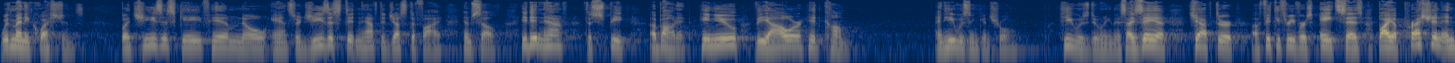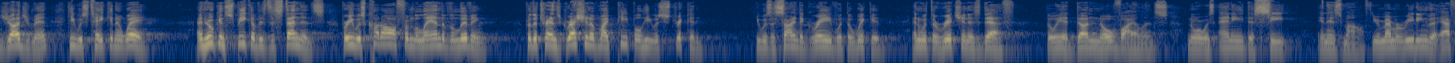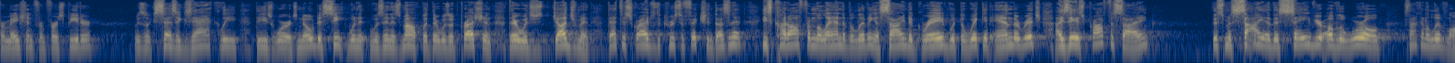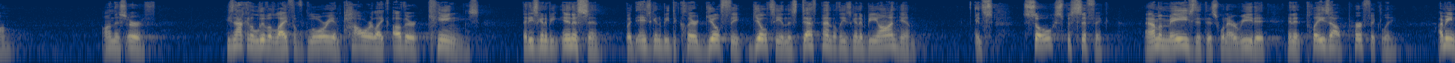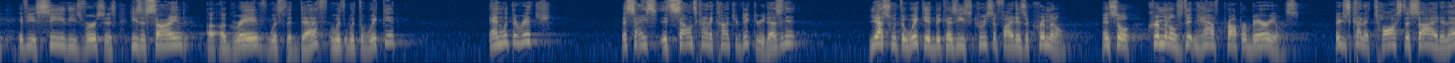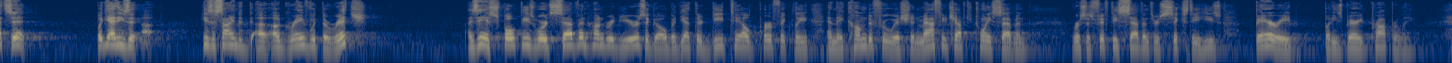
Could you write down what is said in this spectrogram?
with many questions, but Jesus gave him no answer. Jesus didn't have to justify himself, he didn't have to speak about it. He knew the hour had come and he was in control. He was doing this. Isaiah chapter uh, 53, verse 8 says, By oppression and judgment he was taken away. And who can speak of his descendants? For he was cut off from the land of the living. For the transgression of my people he was stricken. He was assigned a grave with the wicked and with the rich in his death, though he had done no violence, nor was any deceit in his mouth. You remember reading the affirmation from 1 Peter? It says exactly these words. No deceit when it was in his mouth, but there was oppression, there was judgment. That describes the crucifixion, doesn't it? He's cut off from the land of the living, assigned a grave with the wicked and the rich. Isaiah is prophesying this Messiah, this Savior of the world, is not going to live long on this earth. He's not going to live a life of glory and power like other kings, that he's going to be innocent but he's going to be declared guilty, guilty, and this death penalty is going to be on him. It's so specific. And I'm amazed at this when I read it, and it plays out perfectly. I mean, if you see these verses, he's assigned a, a grave with the death, with, with the wicked, and with the rich. That sounds, it sounds kind of contradictory, doesn't it? Yes, with the wicked, because he's crucified as a criminal. And so criminals didn't have proper burials. They're just kind of tossed aside, and that's it. But yet he's a, He's assigned a, a grave with the rich. Isaiah spoke these words 700 years ago, but yet they're detailed perfectly and they come to fruition. Matthew chapter 27, verses 57 through 60. He's buried, but he's buried properly.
